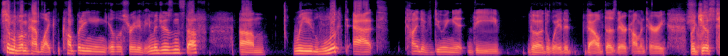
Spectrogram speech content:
some of them have like accompanying illustrative images and stuff. Um, we looked at kind of doing it the the the way that Valve does their commentary, but sure. just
